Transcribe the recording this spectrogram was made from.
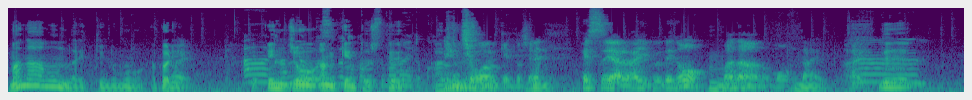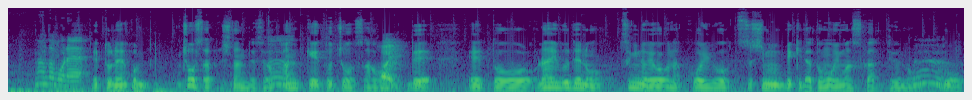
マナー問題っていうのもやっぱり炎上案件としてあるんですよ延長案件としてね、フェスやライブでのうん。マナーの問題、うん。はでねあーなんだこれ？えっとね、これ調査したんですよ、うん。アンケート調査を、はい。で、えっと、ライブでの次のような行為を慎むべきだと思いますかっていうのを、うん。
